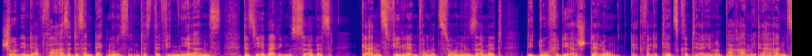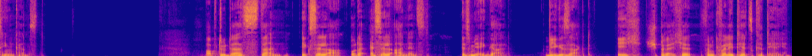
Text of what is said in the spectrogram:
schon in der Phase des Entdeckens und des Definierens des jeweiligen Service ganz viele Informationen gesammelt, die du für die Erstellung der Qualitätskriterien und Parameter heranziehen kannst. Ob du das dann XLA oder SLA nennst, ist mir egal. Wie gesagt, ich spreche von Qualitätskriterien.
